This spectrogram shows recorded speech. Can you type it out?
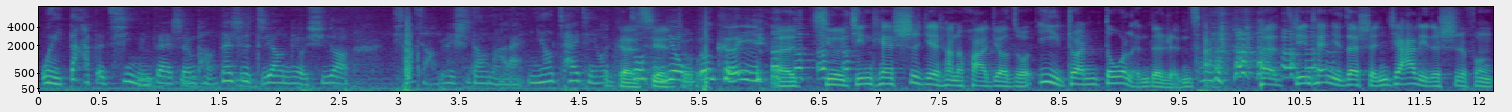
伟大的器皿在身旁，但是只要你有需要。小小瑞士刀拿来，你要拆钱要做什么用都可以。呃，就今天世界上的话叫做一专多能的人才。今天你在神家里的侍奉，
